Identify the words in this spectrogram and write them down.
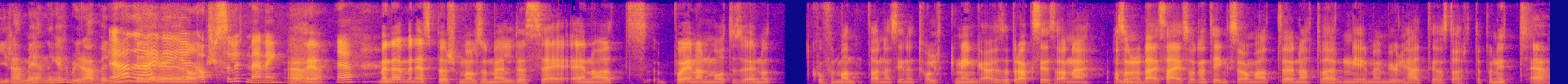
Gir det her mening, eller blir det her veldig rart? Ja, det, det gir rart? absolutt mening. Ja. Ja. Ja. Men, men, et spørsmål som melder seg, er nå at på en eller annen måte så er nå konfirmantene sine tolkninger, disse praksisene Altså mm. når de sier sånne ting som at eh, nattverden gir meg mulighet til å starte på nytt. Ja.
